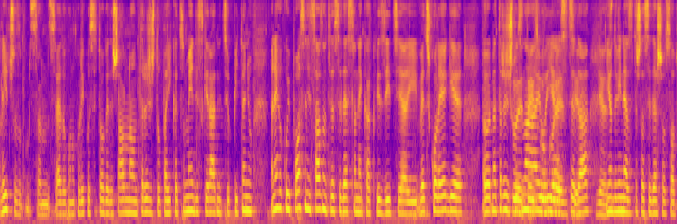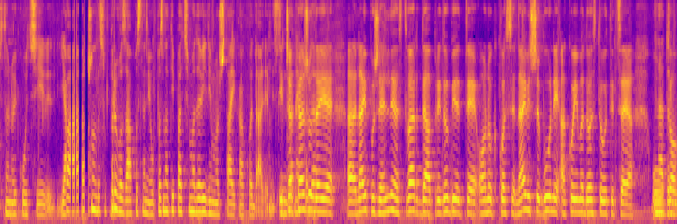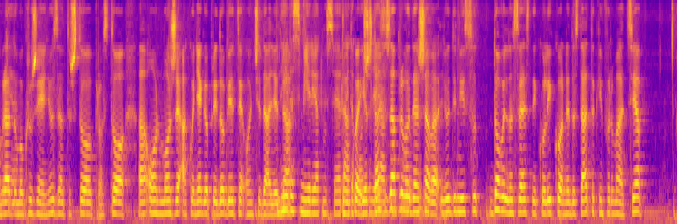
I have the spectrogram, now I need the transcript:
lično sam svedok ono koliko se toga dešalo na ovom tržištu, pa i kad su medijski radnici u pitanju, a nekako i poslednji saznate da se desila neka akvizicija i već kolege e, na tržištu Čujete znaju, jeste, da, jest. i onda vi ne znate šta se dešava u sobstvenoj kući. Ja, važno da su prvo zaposleni upoznati, pa ćemo da vidimo šta i kako dalje. Mislim, I čak da nekada... kažu da je a, najpoželjnija stvar da pridobijete onog ko se najviše buni, a ko ima dosta uticaja u na tom radnom okruženju, zato što prosto a, on može, ako njega pridobijete, on će dalje da... Da ide smiri atmosferu Tako i da pošalje Jer šta se zapravo poruku, dešava? Da. Ljudi nisu dovoljno svesni koliko nedostatak informacija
